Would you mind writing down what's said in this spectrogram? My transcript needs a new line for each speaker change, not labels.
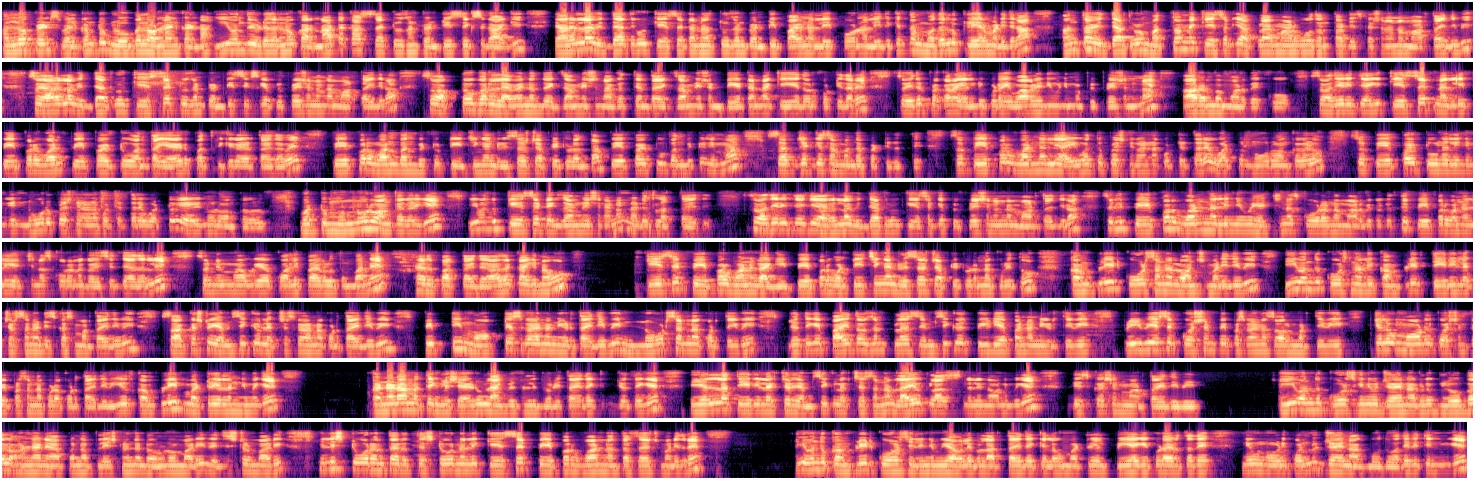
Hello friends welcome to global online Kannada ಈ ಒಂದು ವಿಡಿಯೋದಲ್ಲಿ ನಾವು Karnataka SET two thousand twenty ಸಿಕ್ಸ್ಗಾಗಿ ಯಾರೆಲ್ಲ ವಿದ್ಯಾರ್ಥಿಗಳು ಕೆ ಸೆಟ್ ಅನ್ನ ಟೂ ತೌಸಂಡ್ ಟ್ವೆಂಟಿ ಫೈವ್ನಲ್ಲಿ ಫೋರ್ನಲ್ಲಿ ಇದಕ್ಕಿಂತ ಮೊದಲು ಕ್ಲಿಯರ್ ಮಾಡಿದಿರಾ ಅಂತ ವಿದ್ಯಾರ್ಥಿಗಳು ಮತ್ತೊಮ್ಮೆ ಕೆ ಗೆ ಅಪ್ಲೈ ಮಾಡಬಹುದು ಅಂತ ಡಿಸ್ಕಷನ್ ಅನ್ನ ಮಾಡ್ತಾ ಇದ್ದೀವಿ. ಸೊ ಯಾರೆಲ್ಲ ವಿದ್ಯಾರ್ಥಿಗಳು K SET two thousand twenty ಸಿಕ್ಸ್ಗೆ preparation ಅನ್ನ ಮಾಡ್ತಾ ಇದ್ದೀರಾ ಸೊ ಅಕ್ಟೋಬರ್ ಲೆವೆನ್ ಒಂದು ಎಕ್ಸಾಮಿನೇಷನ್ ಆಗುತ್ತೆ ಅಂತ ಎಕ್ಸಾಮಿನೇಷನ್ ಡೇಟ್ ಅನ್ನ ಕೆ ಎದವರು ಕೊಟ್ಟಿದ್ದಾರೆ. ಸೊ ಇದ್ರ ಪ್ರಕಾರ ಎಲ್ಲರೂ ಕೂಡ ಇವಾಗಲೇ ನೀವು ನಿಮ್ಮ ಪ್ರಿಪರೇಷನ್ ಅನ್ನ ಆರಂಭ ಮಾಡಬೇಕು. ಸೊ ಅದೇ ರೀತಿಯಾಗಿ ಕೆ ಸೆಟ್ನಲ್ಲಿ ಪೇಪರ್ ಒನ್ ಪೇಪರ್ ಟು ಅಂತ ಎರಡು ಪತ್ರಿಕೆಗಳು ಇರ್ತಾ ಇದಾವೆ. ಪೇಪರ್ ಒನ್ ಬಂದ್ಬಿಟ್ಟು ಟೀಚಿಂಗ್ ಅಂಡ್ ರಿಸರ್ಚ್ ಅಪ್ಟಿಟ್ಯೂಡ್ ಅಂತ ಪೇಪರ್ ಟು ಬಂದ್ಬಿಟ್ಟು ನಿಮ್ಮ ಸಬ್ಜೆಕ್ಟ್ಗೆ ಸಂಬಂಧಪಟ್ಟಿರುತ್ತೆ. ಸೊ ಪೇಪರ್ ಒನ್ನಲ್ಲಿ ಐವತ್ತು ಪ್ರಶ್ನೆಗಳನ್ನ ಕೊಟ್ಟಿರ್ತಾರೆ, ಒಟ್ಟು ನೂರು ಅಂಕಗಳು. ಸೊ ಪೇಪರ್ ಟೂ ನಲ್ಲಿ ನಿಮಗೆ ನೂರು ಪ್ರಶ್ನೆಗಳನ್ನ ಕೊಟ್ಟಿರ್ತಾರೆ, ಒಟ್ಟು ಏಳ್ನೂರು ಅಂಕಗಳು. ಒಟ್ಟು ಮುನ್ನೂರು ಅಂಕಗಳಿಗೆ ಈ ಒಂದು ಕೆ ಸೆಟ್ ಎಕ್ಸಾಮಿನೇಷನ್ ಅನ್ನ ನಡೆಸಲಾಗ್ತಾ ಇದೆ. ಸೊ ಅದೇ ರೀತಿಯಾಗಿ ಯಾರೆಲ್ಲ ವಿದ್ಯಾರ್ಥಿಗಳು ಕೆ ಎಸ್ ಪ್ರಿಪರೇಷನ್ ಅನ್ನ ಮಾಡ್ತಾ ಇದ್ದೀರಾ? ಸೊ ಇಲ್ಲಿ ಪೇಪರ್ ಒನ್ನಲ್ಲಿ ನೀವು ಹೆಚ್ಚಿನ ಸ್ಕೋರ್ ಅನ್ನ ಮಾಡಬೇಕಾಗುತ್ತೆ. ಪೇಪರ್ ಒನ್ ಅಲ್ಲಿ ಹೆಚ್ಚಿನ ಸ್ಕೋರ್ ಅನ್ನ ಗಳಿಸಿದ್ದೆ ಅದರಲ್ಲಿ. ಸೊ ನಿಮಗೆ ಕ್ವಾಲಿಫೈಗಳು ತುಂಬಾನೇ ಹೆಲ್ಪ್ ಆಗ್ತಾ ಇದೆ. ಅದಕ್ಕಾಗಿ ನಾವು KSET paper ಒನ್ಗಾಗಿ paper one teaching and research aptitude ಅನ್ನ ಕುರಿತು ಕಂಪ್ಲೀಟ್ ಕೋರ್ಸ್ ಅನ್ನ ಲಾಂಚ್ ಮಾಡಿದೀವಿ. ಈ ಒಂದು ಕೋರ್ಸ್ನಲ್ಲಿ ಕಂಪ್ಲೀಟ್ ಥೇರಿ ಲೆಕ್ಚರ್ಸ್ ಅನ್ನ ಡಿಸ್ಕಸ್ ಮಾಡ್ತಾ ಇದೀವಿ. ಸಾಕಷ್ಟು ಎಂ ಸಿ ಕ್ಯೂ ಲೆಕ್ಚರ್ಸ್ ಗಳನ್ನ ಕೊಡ್ತಾ ಇದೀವಿ. ಫಿಫ್ಟಿ ಮಾಕ್ ಟೆಸ್ಟ್ ಗಳನ್ನ ನೀಡ್ತಾ ಇದೀವಿ. ನೋಟ್ಸ್ ಅನ್ನ ಕೊಡ್ತೀವಿ. ಜೊತೆಗೆ five thousand plus M C Q P D F ಅನ್ನ ನೀಡ್ತೀವಿ. ಪ್ರೀವಿಯಸ್ ಕ್ವಶನ್ ಪೇಪರ್ಸ್ ಗಳನ್ನ ಸಾಲ್ವ್ ಮಾಡ್ತೀವಿ. ಕೆಲವು ಮಾಡೆಲ್ ಕ್ವಶನ್ ಪೇಪರ್ಸ್ ಅನ್ನ ಕೂಡ ಕೊಡ್ತಾ ಇದೀವಿ. ಇದು ಕಂಪ್ಲೀಟ್ ಮಟೀರಿಯಲ್ ನಿಮಗೆ ಕನ್ನಡ ಮತ್ತೆ ಇಂಗ್ಲಿಷ್ ಎರಡು ಲ್ಯಾಂಗ್ವೇಜ್ನಲ್ಲಿ ದೊರೀತಾ ಇದೆ. ಜೊತೆಗೆ ಈ ಎಲ್ಲ theory lecture M C lectures ಅನ್ನ ಲೈವ್ ಕ್ಲಾಸಸ್ನಲ್ಲಿ ನಾವು ನಿಮಗೆ ಡಿಸ್ಕಷನ್ ಮಾಡ್ತಾ ಇದ್ದೀವಿ. ಈ ಒಂದು ಕೋರ್ಸ್ಗೆ ನೀವು ಜಾಯ್ನ್ ಆಗಲು ಗ್ಲೋಬಲ್ ಆನ್ಲೈನ್ ಆಪ್ ಅನ್ನ ಪ್ಲೇಸ್ಟೋರ್ ಇಂದ ಡೌನ್ಲೋಡ್ ಮಾಡಿ ರಿಜಿಸ್ಟರ್ ಮಾಡಿ. ಇಲ್ಲಿ ಸ್ಟೋರ್ ಅಂತ ಇರುತ್ತೆ. ಸ್ಟೋರ್ನಲ್ಲಿ ಕೆಸೆಟ್ ಪೇಪರ್ ಒನ್ ಅಂತ ಸರ್ಚ್ ಮಾಡಿದ್ರೆ ಈ ಒಂದು ಕಂಪ್ಲೀಟ್ ಕೋರ್ಸ್ ಇಲ್ಲಿ ನಿಮಗೆ ಅವೈಲೇಬಲ್ ಆಗ್ತಾ ಇದೆ. ಕೆಲವು ಮಟೀರಿಯಲ್ ಫ್ರೀ ಆಗಿ ಕೂಡ ಇರ್ತದೆ. ನೀವು ನೋಡಿಕೊಂಡು ಜಾಯಿನ್ ಆಗ್ಬಹುದು ಅದೇ ರೀತಿ ನಿಮಗೆ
